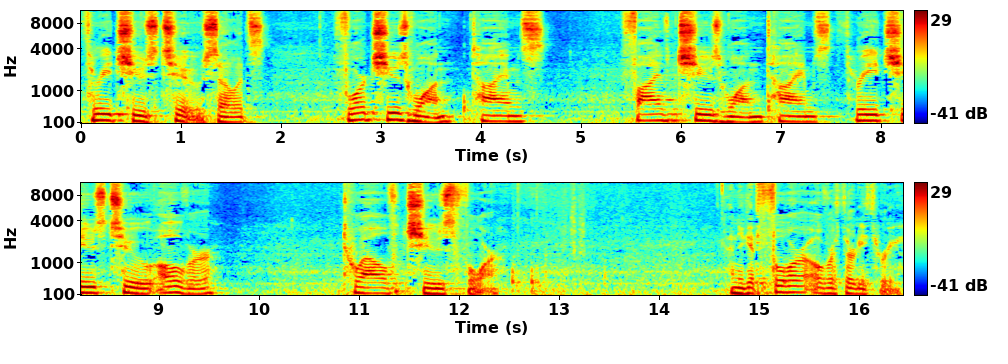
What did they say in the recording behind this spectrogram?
3 choose 2. So it's 4 choose 1 times 5 choose 1 times 3 choose 2 over 12 choose 4. And you get 4 over 33.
